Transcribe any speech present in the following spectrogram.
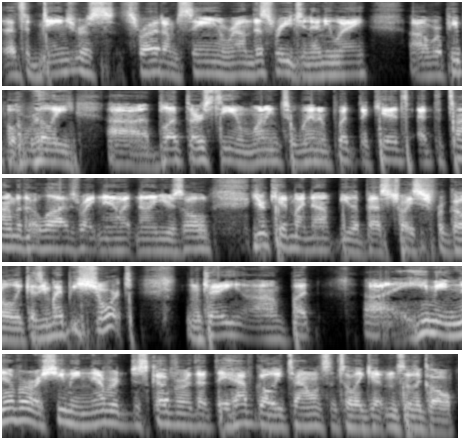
that's a dangerous threat I'm seeing around this region anyway, uh, where people really uh, bloodthirsty and wanting to win and put the kids at the time of their lives right now at nine years old. Your kid might not be the best choice for goalie because he might be short, okay, uh, but uh, he may never or she may never discover that they have goalie talents until they get into the goal.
